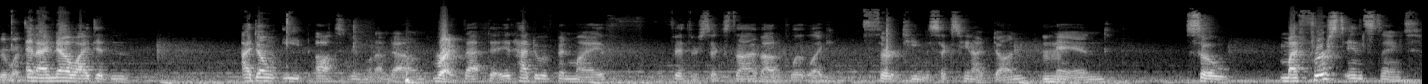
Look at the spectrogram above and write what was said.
it went and i know i didn't i don't eat oxygen when i'm down Right. that day it had to have been my fifth or sixth dive out of like 13 to 16 i've done Mhm. and so my first instinct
